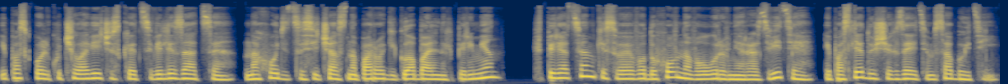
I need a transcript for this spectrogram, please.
И поскольку человеческая цивилизация находится сейчас на пороге глобальных перемен, в переоценке своего духовного уровня развития и последующих за этим событий,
